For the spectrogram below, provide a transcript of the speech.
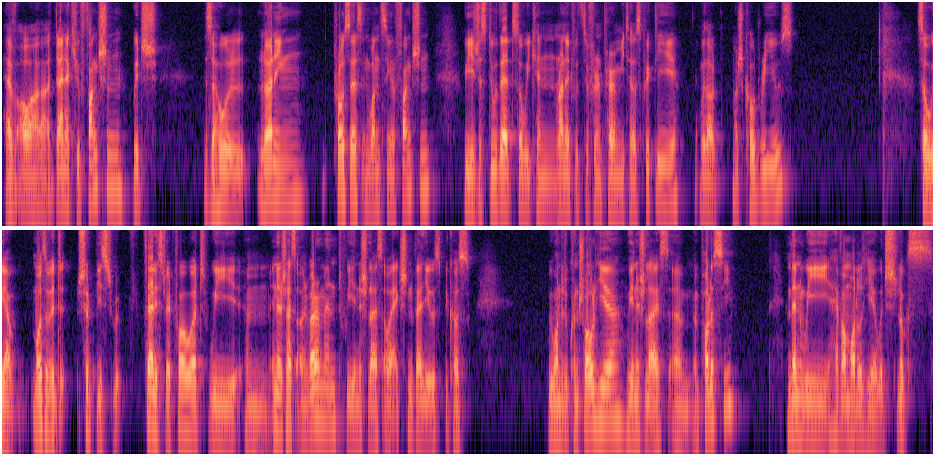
have our DynaQ function, which is a whole learning process in one single function. We just do that so we can run it with different parameters quickly without much code reuse. So yeah, most of it should be fairly straightforward. We um, initialize our environment, we initialize our action values because we want to do control here. We initialize um, a policy, and then we have our model here, which looks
